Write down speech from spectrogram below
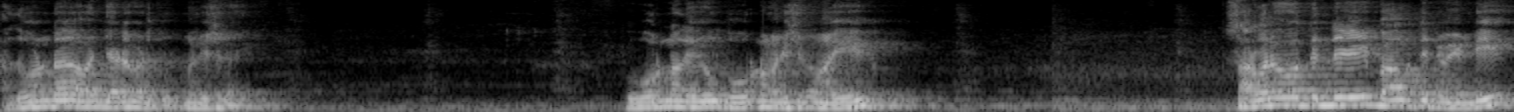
അതുകൊണ്ട് അവൻ ജഡമെടുത്തു മനുഷ്യനായി. പൂർണ ദൈവവും പൂർണ മനുഷ്യനുമായി സർവലോകത്തിന്റെയും ഭാവത്തിന് വേണ്ടി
